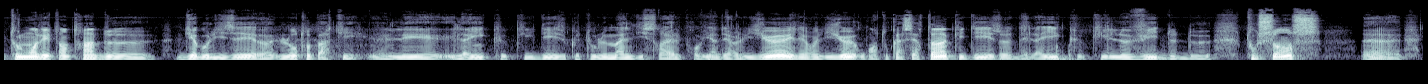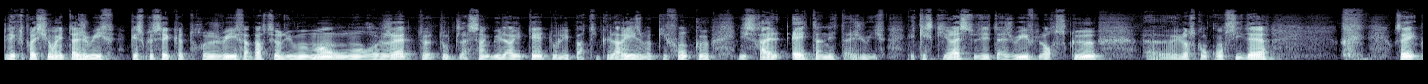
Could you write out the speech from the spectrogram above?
tout le monde est en train de diaboliser euh, l'autre partie, les laïcs qui disent que tout le mal d'Israël provient des religieux, et les religieux, ou en tout cas certains, qui disent des laïcs qu'ils vident de tout sens euh, l'expression État juif. Qu'est-ce que c'est qu'être juif à partir du moment où on rejette toute la singularité, tous les particularismes qui font que Israël est un État juif? Et qu'est-ce qui reste d'État juif lorsque, euh, lorsqu'on considère, vous savez,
